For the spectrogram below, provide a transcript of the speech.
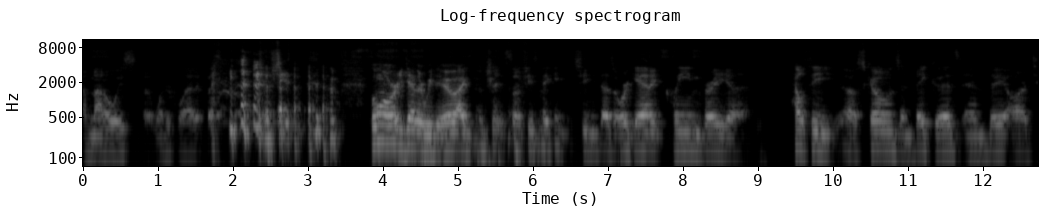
I'm not always uh, wonderful at it, but she, but when we're together, we do. I so she's making. She does organic, clean, very. Uh, healthy uh, scones and baked goods, and they are to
